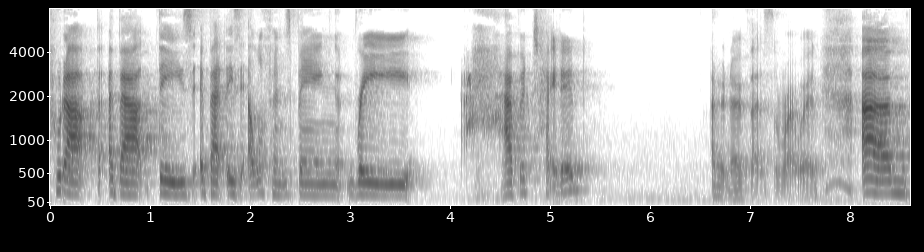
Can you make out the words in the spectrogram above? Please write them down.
put up about these about these elephants being rehabitated. I don't know if that's the right word. Um,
